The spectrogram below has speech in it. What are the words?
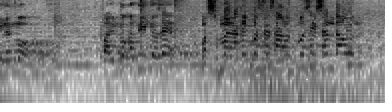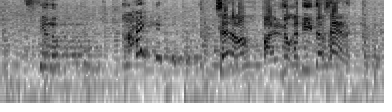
Tingnan mo. Paldo ka dito, sir. Mas malaki pa sa sahod mo sa isang taon. Yun, oh. Ay. Sir, oh, paldo ka dito, sir. Sir.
